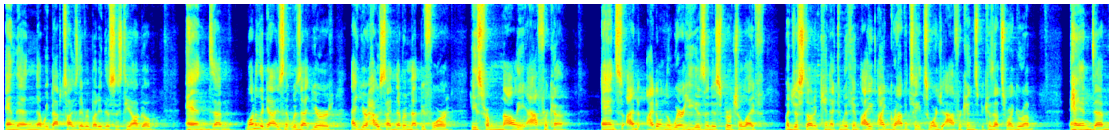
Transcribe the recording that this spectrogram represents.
And then uh, we baptized everybody. This is Tiago. And um, one of the guys that was at your, at your house I'd never met before, he's from Mali, Africa. And so I, I don't know where he is in his spiritual life, but just started connecting with him. I, I gravitate towards Africans because that's where I grew up. And um,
